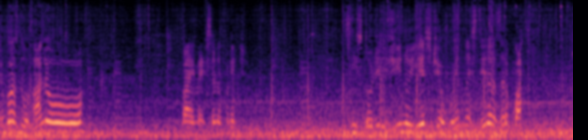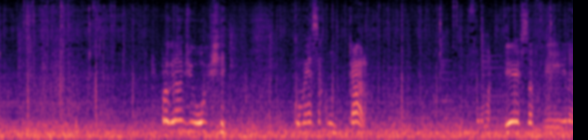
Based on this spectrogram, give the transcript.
Eu gosto do alô. Vai, vai, sai da frente. Sim, estou dirigindo e este é o Bueno na esteira 04. O programa de hoje começa com cara. Foi numa terça-feira.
